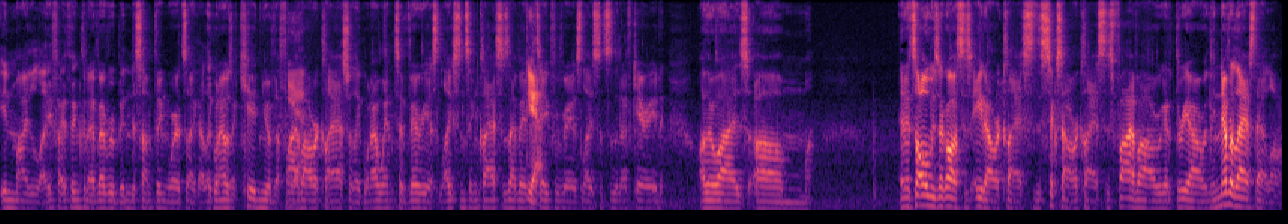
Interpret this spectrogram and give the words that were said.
in my life, I think that I've ever been to something where it's like, like when I was a kid and you have the five Yeah. hour class, or like when I went to various licensing classes I've had Yeah. to take for various licenses that I've carried. Otherwise, um, and it's always like, oh, it's this eight hour class, this six hour class, this five hour, we got a three hour, and they never last that long.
